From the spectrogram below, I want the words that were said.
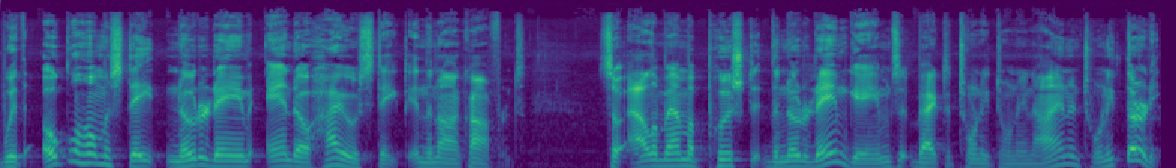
with Oklahoma State, Notre Dame, and Ohio State in the non conference. So Alabama pushed the Notre Dame games back to 2029 and 2030.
